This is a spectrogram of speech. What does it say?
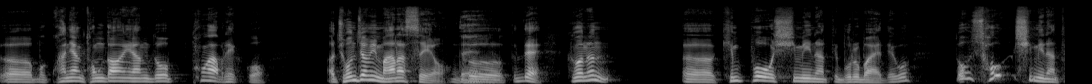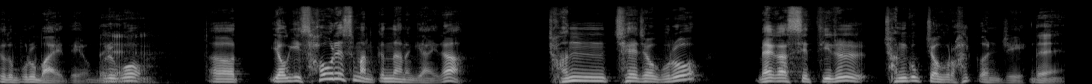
어뭐 관양 동강양도 통합을 했고 어, 좋은 점이 많았어요. 네. 그 근데 그거는 어 김포 시민한테 물어봐야 되고 또 서울 시민한테도 물어봐야 돼요. 네. 그리고 어 여기 서울에서만 끝나는 게 아니라 전체적으로 메가시티를 전국적으로 할 건지 네.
